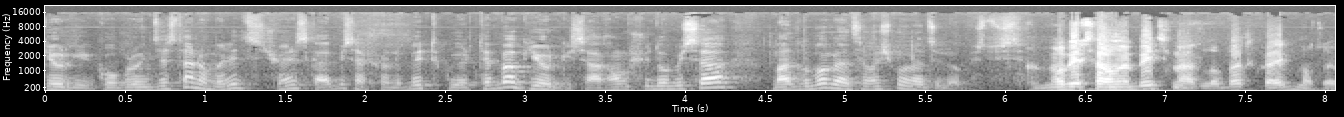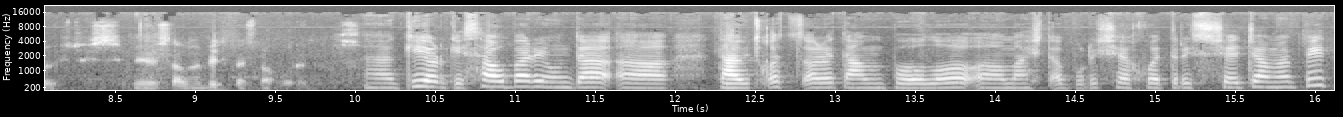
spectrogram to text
გიორგი გობროინძესთან, რომელიც ჩვენ Skype-ის საშუალებით გვერდება. გიორგის აღამშვიდობისა, მადლობა განცემაში მონაწილეობისთვის. მოგესალმებით, მადლობა თქვენ მოწვევისთვის. მოგესალმებით გასმაყურებელს. გიორგი, საუბარი უნდა დავიწყოთ სწორედ ამ ბოლო მასშტაბური შეხვედრის შეჯამებით.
